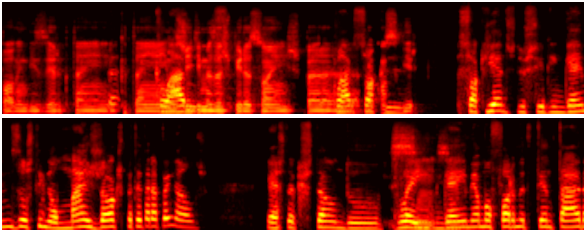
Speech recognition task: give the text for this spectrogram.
podem dizer que têm, que têm claro, legítimas aspirações para, claro, para conseguir. Que, só que antes dos seeding games eles tinham mais jogos para tentar apanhá-los. Esta questão do playing game é uma forma de tentar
